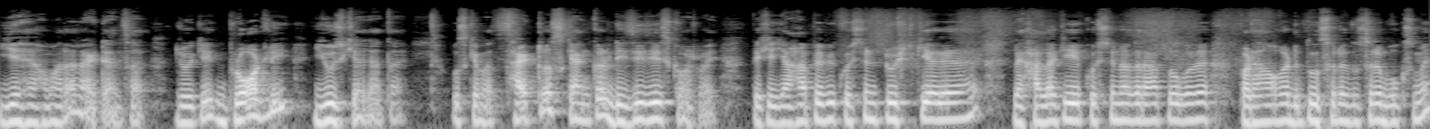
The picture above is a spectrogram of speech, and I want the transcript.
ये है हमारा राइट आंसर जो कि ब्रॉडली यूज़ किया जाता है। उसके बाद citrus canker disease is called by देखिए, यहाँ पे भी क्वेश्चन ट्विस्ट किया गया है। हालाँकि ये क्वेश्चन अगर आप लोगों ने पढ़ा होगा दूसरे दूसरे बुक्स में,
